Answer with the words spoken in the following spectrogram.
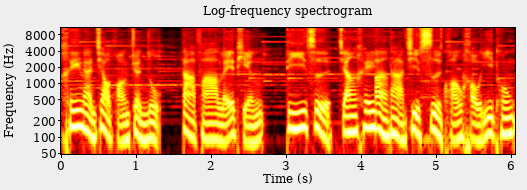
黑暗教皇震怒，大发雷霆，第一次将黑暗大祭司狂吼一通。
